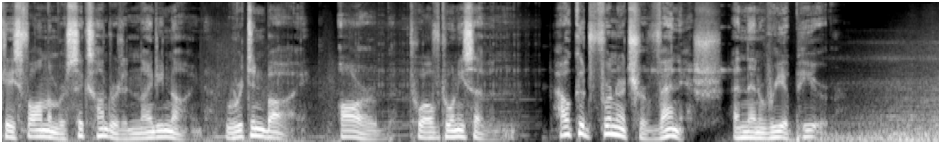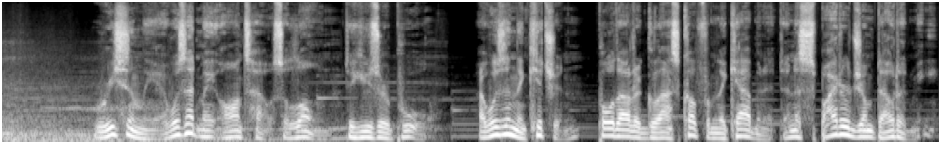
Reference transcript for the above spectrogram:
Case file number 699, written by ARB 1227. How could furniture vanish and then reappear? Recently, I was at my aunt's house alone to use her pool. I was in the kitchen, pulled out a glass cup from the cabinet, and a spider jumped out at me.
